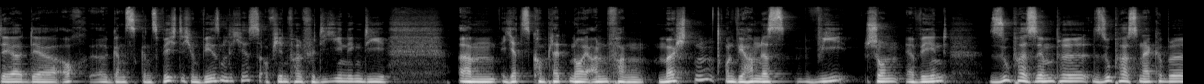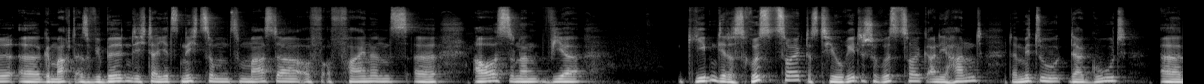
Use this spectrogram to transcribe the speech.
der, der auch äh, ganz, ganz wichtig und wesentlich ist. Auf jeden Fall für diejenigen, die ähm, jetzt komplett neu anfangen möchten. Und wir haben das, wie schon erwähnt, super simpel, super snackable äh, gemacht. Also wir bilden dich da jetzt nicht zum, zum Master of, of Finance äh, aus, sondern wir geben dir das Rüstzeug, das theoretische Rüstzeug an die Hand, damit du da gut äh,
